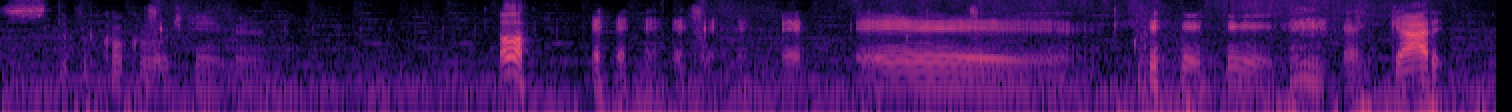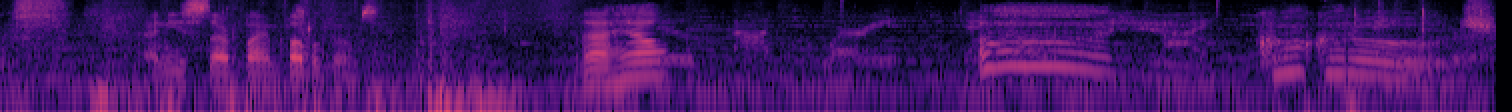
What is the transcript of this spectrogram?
Stupid cockroach game, man. Oh! I got it. I need to start buying bubble gums. The hell? Do not worry. Oh, you cockroach!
